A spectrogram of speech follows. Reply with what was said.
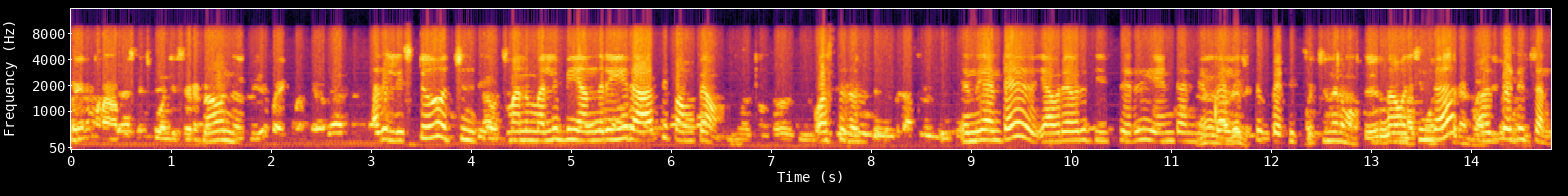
పైన మన ఆఫీస్ నుంచి ఫోన్ చేశారండి అవును. అది లిస్ట్ వచ్చింది. మనం మళ్ళీ మీ అందరి రాసి పంపాం. వస్తుంది వస్తుంది. ఎందుకంటే ఎవరెవరు తీసారు ఏంటి అని చెప్పి ఆ లిస్ట్ పెట్టించు. వచ్చిందండి మన పేరు. ఆ, నాకు వచ్చిందా? ఫోన్ చేశారండి. అది పెట్టిస్తాను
